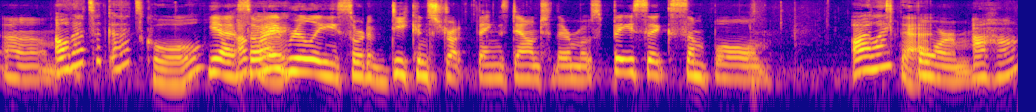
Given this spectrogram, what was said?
Um, oh, that's a, that's cool. Yeah, okay. so I really sort of deconstruct things down to their most basic, simple. Oh, I like that form. Uh huh.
